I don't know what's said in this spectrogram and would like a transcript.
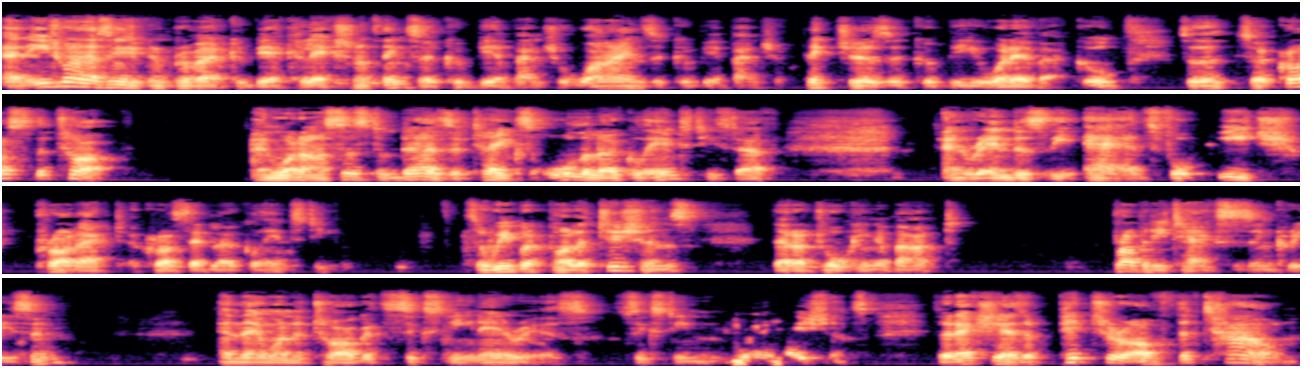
and each one of those things you can promote could be a collection of things. So it could be a bunch of wines, it could be a bunch of pictures, it could be whatever. Cool. So the, so across the top, and what our system does, it takes all the local entity stuff and renders the ads for each product across that local entity. So we've got politicians that are talking about property taxes increasing, and they want to target 16 areas, 16 locations. So it actually has a picture of the town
